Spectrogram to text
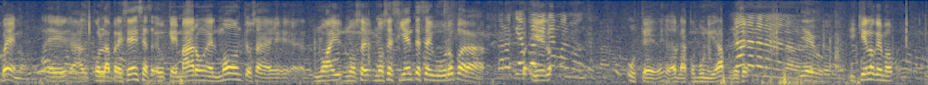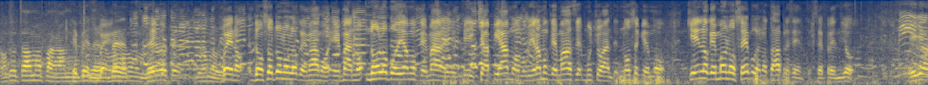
bueno, eh, con la presencia, eh, quemaron el monte, o sea, eh, no hay, no se, no se siente seguro para ¿Pero quién fue que el- quemó el monte? ustedes, la comunidad. No, ese- no, no, no, no. no. Diego. ¿Y quién lo quemó? Nosotros estábamos pagando. Espera, incluso, espera, no, no, no. espérate, déjame ver. Bueno, nosotros no lo quemamos, es más, no, no lo podíamos quemar, eh, chapeamos, lo hubiéramos quemado hace mucho antes, no se quemó. ¿Quién lo quemó? No sé, porque no estaba presente, se prendió. Ellos,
